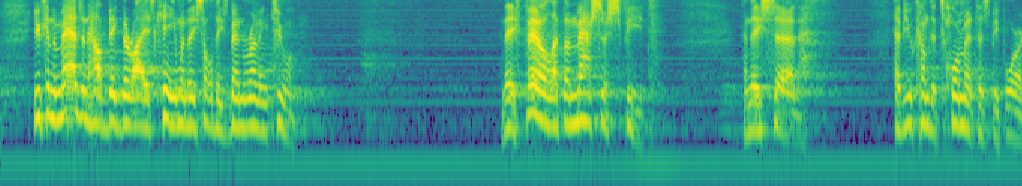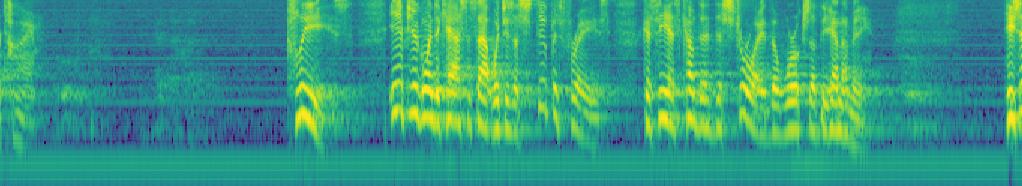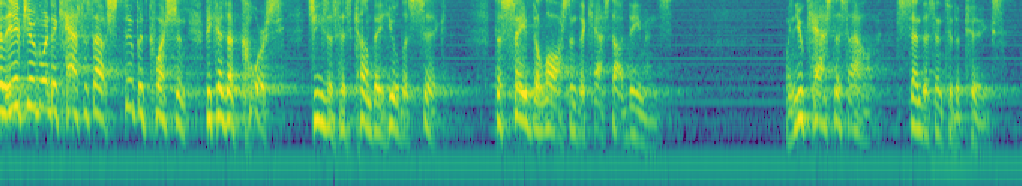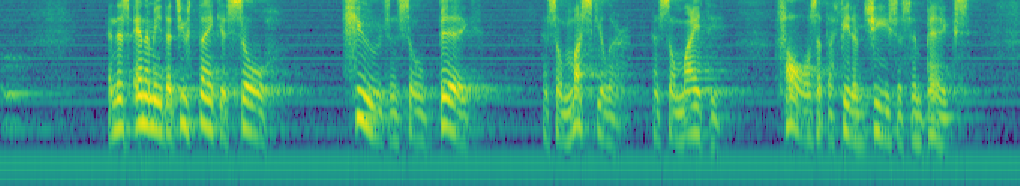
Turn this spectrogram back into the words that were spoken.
you can imagine how big their eyes came when they saw these men running to them. And they fell at the master's feet and they said, Have you come to torment us before our time? Please if you're going to cast us out, which is a stupid phrase, because he has come to destroy the works of the enemy. He said, if you're going to cast us out, stupid question, because of course Jesus has come to heal the sick, to save the lost, and to cast out demons. When you cast us out, send us into the pigs. And this enemy that you think is so huge and so big and so muscular and so mighty falls at the feet of Jesus and begs,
